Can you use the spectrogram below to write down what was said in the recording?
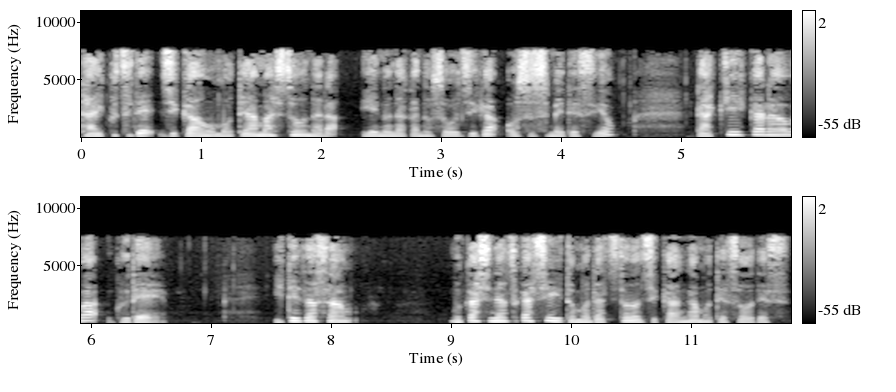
退屈で時間を持て余しそうなら家の中の掃除がおすすめですよ。ラッキーカラーはグレー。伊手座さん、昔懐かしい友達との時間が持てそうです。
